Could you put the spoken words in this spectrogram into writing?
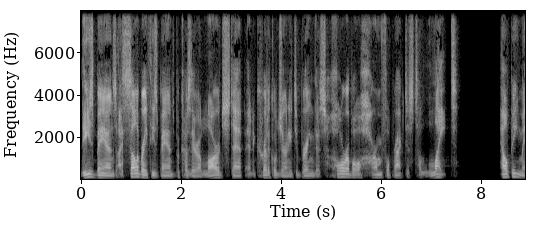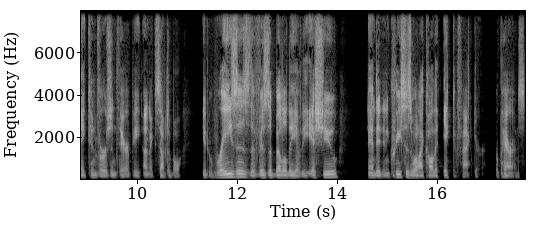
These bans, I celebrate these bans because they're a large step and a critical journey to bring this horrible, harmful practice to light, helping make conversion therapy unacceptable. It raises the visibility of the issue and it increases what I call the ick factor for parents.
